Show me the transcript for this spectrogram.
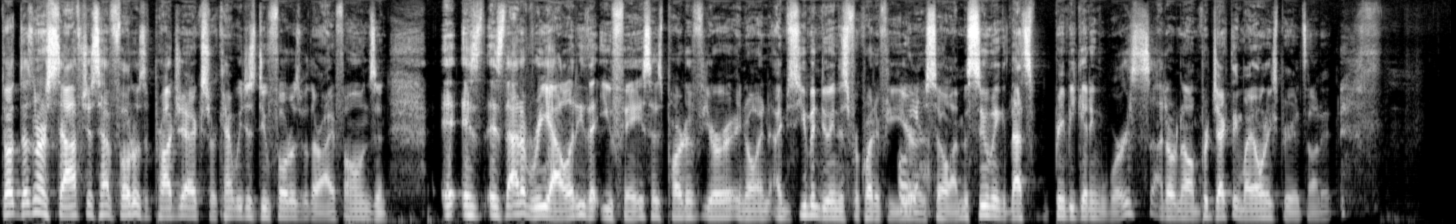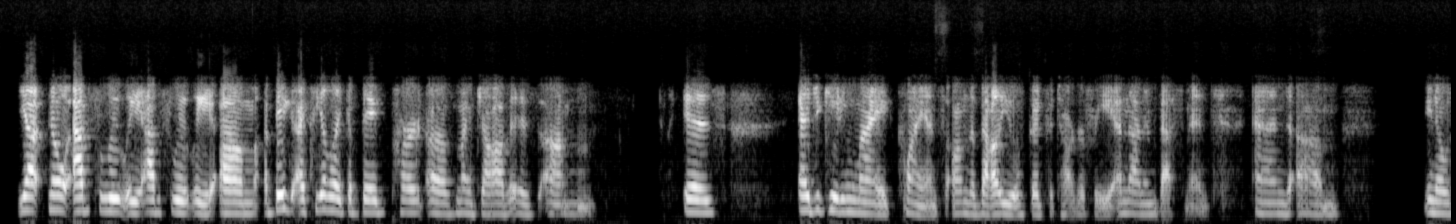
doesn't our staff just have photos of projects or can't we just do photos with our iPhones? And is, is that a reality that you face as part of your, you know, and I'm, you've been doing this for quite a few years. yeah. So I'm assuming that's maybe getting worse. I don't know. I'm projecting my own experience on it. Yeah, no, absolutely, absolutely. Um, a big, I feel like a big part of my job is um, is educating my clients on the value of good photography and that investment, and um, you know,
